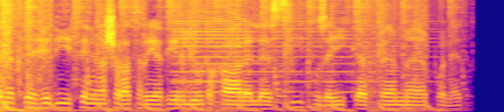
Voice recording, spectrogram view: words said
كانت هذه ثاني نشرات رياضية اليوم تقع على ال site موزاييك FM point net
